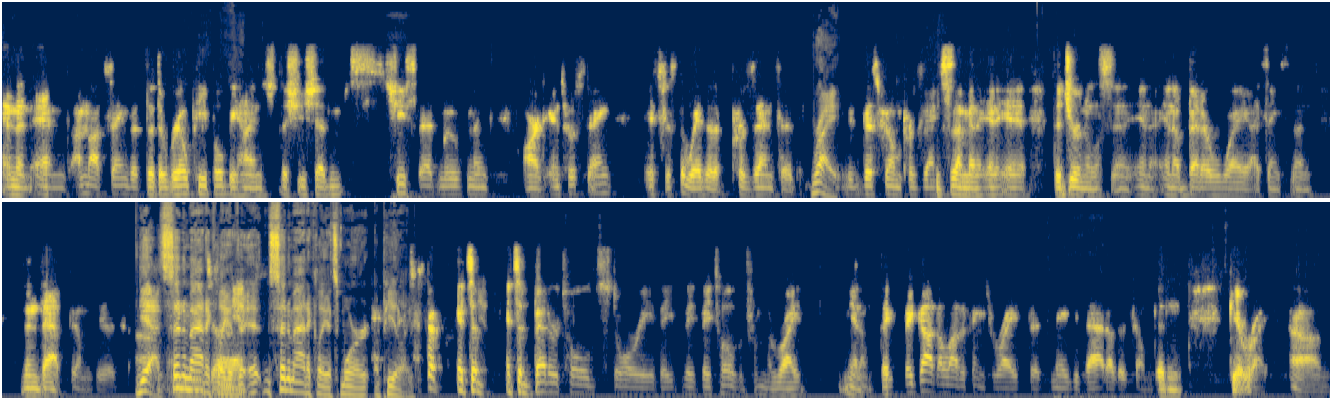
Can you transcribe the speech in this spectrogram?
and then, and I'm not saying that the, the real people behind the she said she said movement aren't interesting. It's just the way that it presented. right. This film presents them in, in, in the journalists in, in, a, in a better way, I think, than than that film did. Yeah, Um, cinematically, and, uh, it- cinematically, it's more appealing. it's a, it's a it's a better told story. They, they they told it from the right. You know, they they got a lot of things right that maybe that other film didn't get right. Um,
